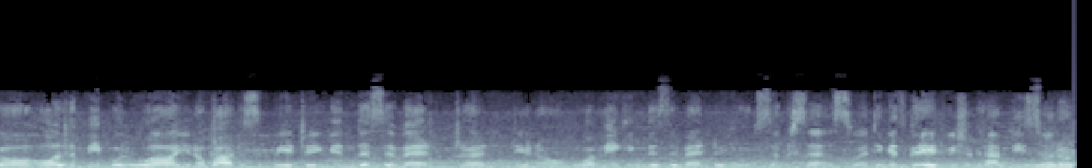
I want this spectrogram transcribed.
uh, all the people who are, you know, participating in this event and, you know, who are making this event a huge success. So I think it's great. We should have these sort of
